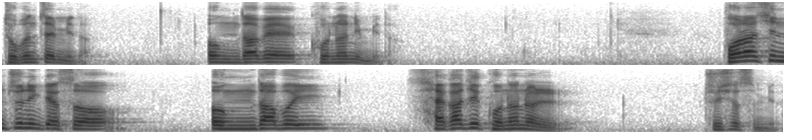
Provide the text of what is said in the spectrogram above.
두 번째입니다. 응답의 근원입니다. 부활하신 주님께서 응답의 세 가지 근원을 주셨습니다.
